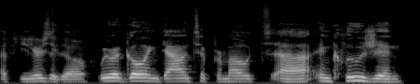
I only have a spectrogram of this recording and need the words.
a few years ago. We were going down to promote uh, inclusion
